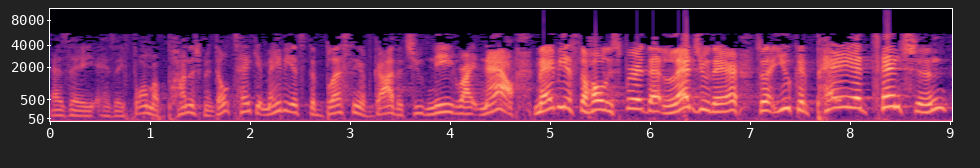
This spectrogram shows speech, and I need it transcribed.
as a as a form of punishment. Don't take it. Maybe it's the blessing of God that you need right now. Maybe it's the Holy Spirit that led you there so that you could pay attention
